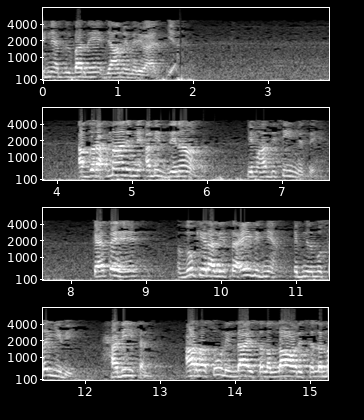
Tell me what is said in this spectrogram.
ابن عبد البر نے جامع میں روایت کیا۔ عبد الرحمان ابن ابی زناب یہ محدثین میں سے کہتے ہیں، ذکر علی سعید ابن ابن المسیب حدیثا عن رسول اللہ صلی اللہ علیہ وسلم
